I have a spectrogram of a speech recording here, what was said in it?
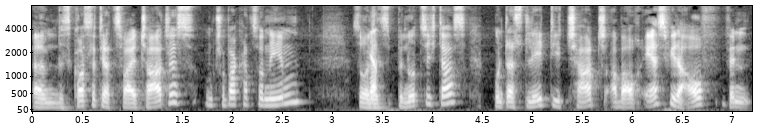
Ähm, das kostet ja zwei Charges, um Chewbacca zu nehmen. So, ja. jetzt benutze ich das und das lädt die Charge aber auch erst wieder auf, wenn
